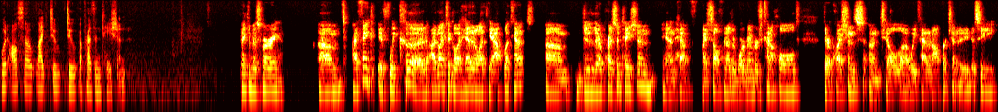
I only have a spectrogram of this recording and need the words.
would also like to do a presentation. Thank you, Ms. Murray. Um, I think if we could, I'd like to go ahead and let the applicant um, do their presentation and have myself and other board members kind of hold their questions until uh, we've had an opportunity to see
